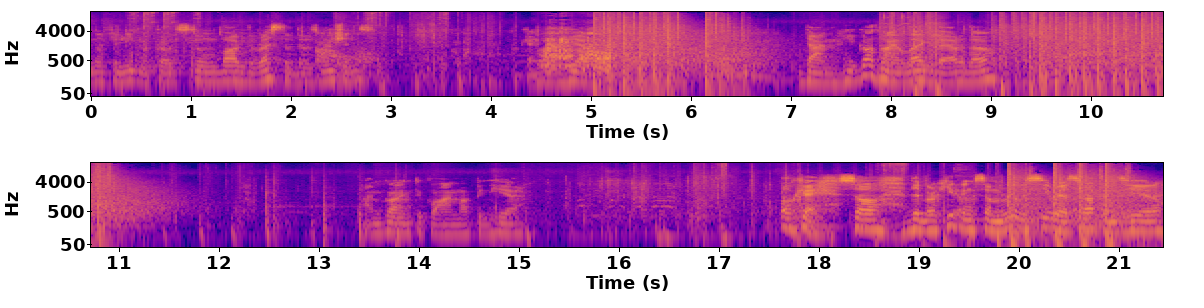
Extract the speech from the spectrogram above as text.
enough Enigma codes to unlock the rest of those missions. Okay, they're here. Done. He got my leg there, though. I'm going to climb up in here. Okay, so they were keeping some really serious weapons here.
